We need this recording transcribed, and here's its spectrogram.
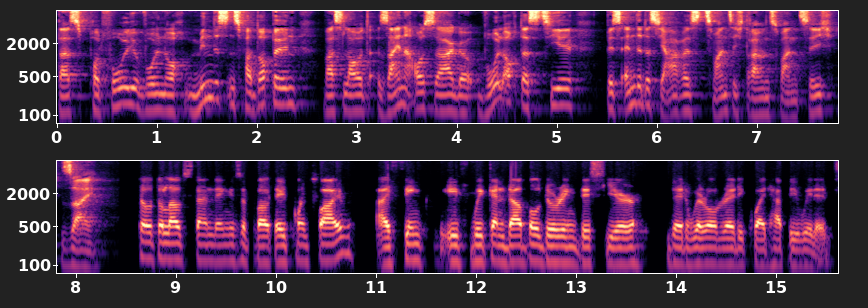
das Portfolio wohl noch mindestens verdoppeln, was laut seiner Aussage wohl auch das Ziel bis Ende des Jahres 2023 sei. Total outstanding is about 8.5. I think if we can double during this year, then we're already quite happy with it.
